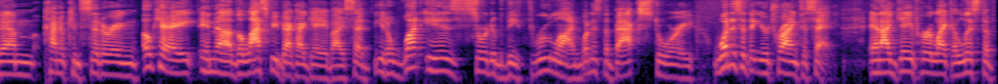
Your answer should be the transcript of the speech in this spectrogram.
them kind of considering, okay, in uh, the last feedback I gave, I said, you know, what is sort of the through line? What is the backstory? What is it that you're trying to say? And I gave her like a list of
